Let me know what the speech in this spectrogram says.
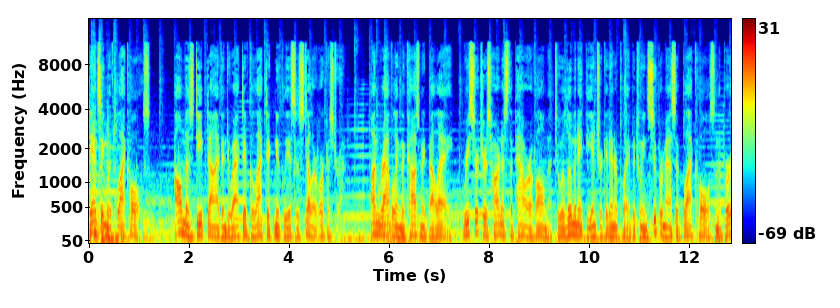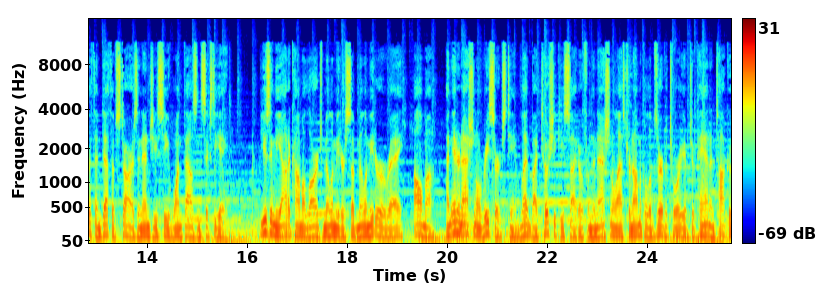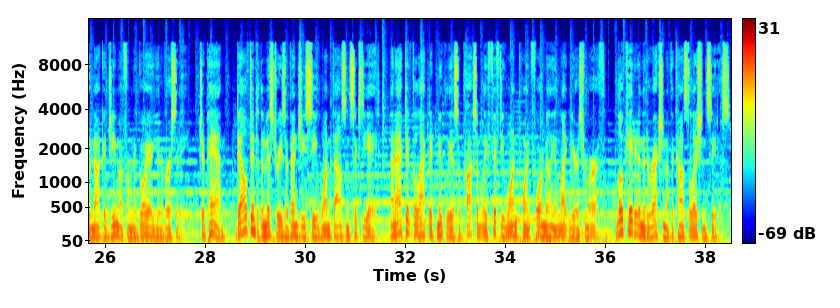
Dancing with Black Holes. ALMA's deep dive into active galactic nucleus's stellar orchestra. Unraveling the cosmic ballet, researchers harness the power of ALMA to illuminate the intricate interplay between supermassive black holes and the birth and death of stars in NGC 1068. Using the Atacama Large Millimeter Submillimeter Array, ALMA, an international research team led by Toshiki Saito from the National Astronomical Observatory of Japan and Taku Nakajima from Nagoya University, Japan, delved into the mysteries of NGC 1068, an active galactic nucleus approximately 51.4 million light years from Earth, located in the direction of the constellation Cetus.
